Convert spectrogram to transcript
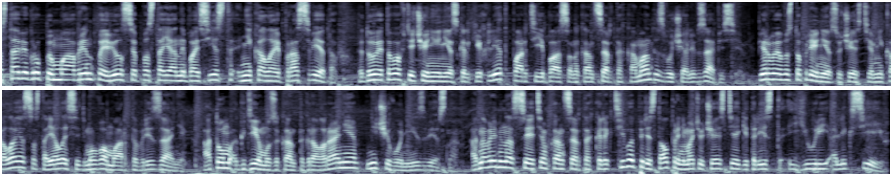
составе группы «Маврин» появился постоянный басист Николай Просветов. До этого в течение нескольких лет партии баса на концертах команды звучали в записи. Первое выступление с участием Николая состоялось 7 марта в Рязани. О том, где музыкант играл ранее, ничего не известно. Одновременно с этим в концертах коллектива перестал принимать участие гитарист Юрий Алексеев,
